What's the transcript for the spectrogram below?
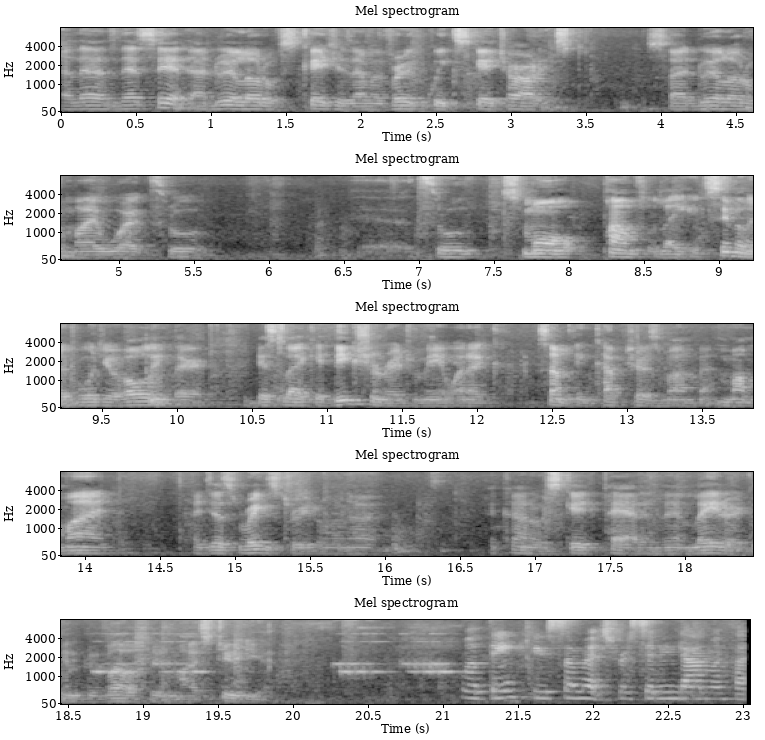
and that, that's it. I do a lot of sketches. I'm a very quick sketch artist. So I do a lot of my work through through small pamphlets, like it's similar to what you're holding there. It's like a dictionary to me when I, something captures my, my mind. I just register it on a, a kind of a pad and then later I can develop it in my studio. Well, thank you so much for sitting down with us.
